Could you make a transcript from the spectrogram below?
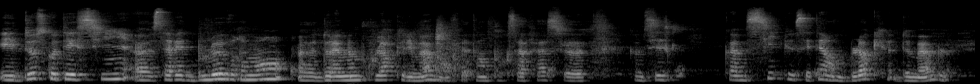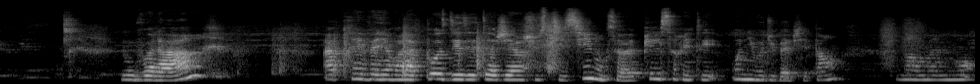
Et de ce côté-ci, euh, ça va être bleu vraiment euh, de la même couleur que les meubles en fait. Hein, pour que ça fasse euh, comme si que c'était un bloc de meubles. Donc voilà. Après, il va y avoir la pose des étagères juste ici. Donc ça va pile s'arrêter au niveau du papier peint. Normalement,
